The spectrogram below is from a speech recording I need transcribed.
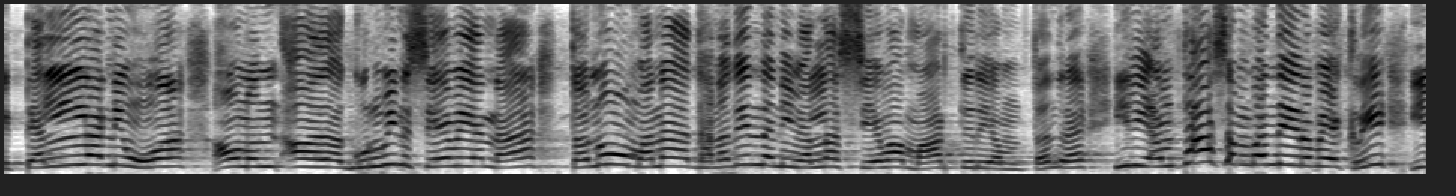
ಇಟ್ಟೆಲ್ಲ ನೀವು ಅವನ ಗುರುವಿನ ಸೇವೆಯನ್ನು ತನು ಮನ ಧನದಿಂದ ನೀವೆಲ್ಲ ಸೇವಾ ಮಾಡ್ತೀರಿ ಅಂತಂದ್ರೆ ಇದು ಎಂಥ ಸಂಬಂಧ ಇರಬೇಕ್ರಿ? ಈ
